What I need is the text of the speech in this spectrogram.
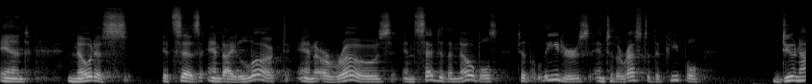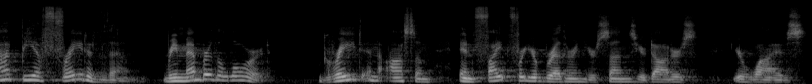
And notice it says, And I looked and arose and said to the nobles, to the leaders, and to the rest of the people, Do not be afraid of them. Remember the Lord, great and awesome, and fight for your brethren, your sons, your daughters, your wives,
